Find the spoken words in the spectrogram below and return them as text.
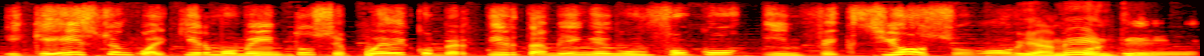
y que esto en cualquier momento se puede convertir también en un foco infeccioso. Obviamente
